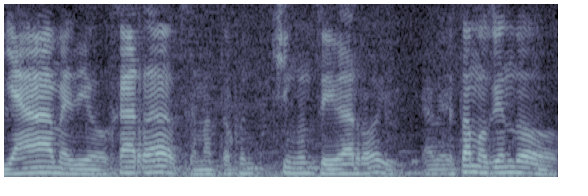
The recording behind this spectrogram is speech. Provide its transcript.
Y ya medio jarra, se me antojó un chingo un cigarro. Y a ver, estamos viendo.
